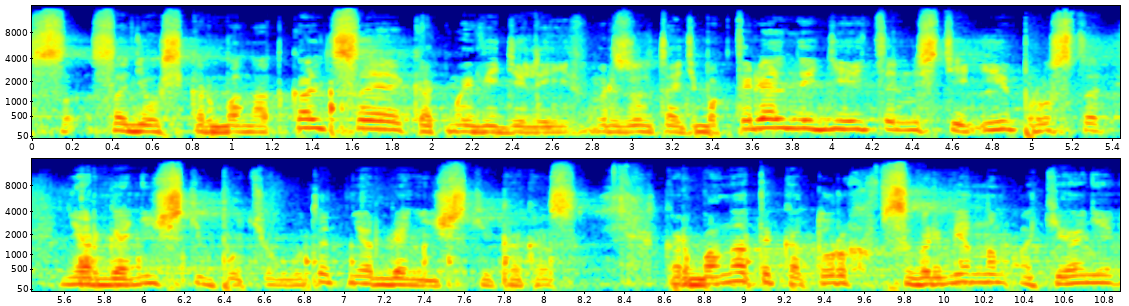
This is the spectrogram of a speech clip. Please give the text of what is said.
садился карбонат кальция, как мы видели в результате бактериальной деятельности, и просто неорганическим путем. Вот это неорганические как раз карбонаты, которых в современном океане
